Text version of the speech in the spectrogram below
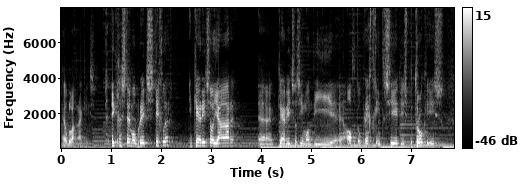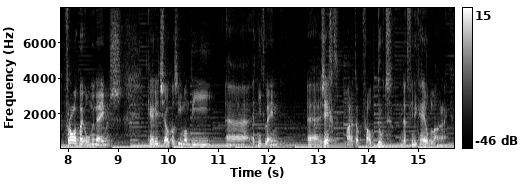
heel belangrijk is. Ik ga stemmen op Rich Stigler. Ik ken Rich al jaren. Uh, ik ken Rich als iemand die altijd oprecht geïnteresseerd is, betrokken is, vooral ook bij ondernemers. Ik ken Rich ook als iemand die het niet alleen zegt, maar het ook vooral doet. En dat vind ik heel belangrijk.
